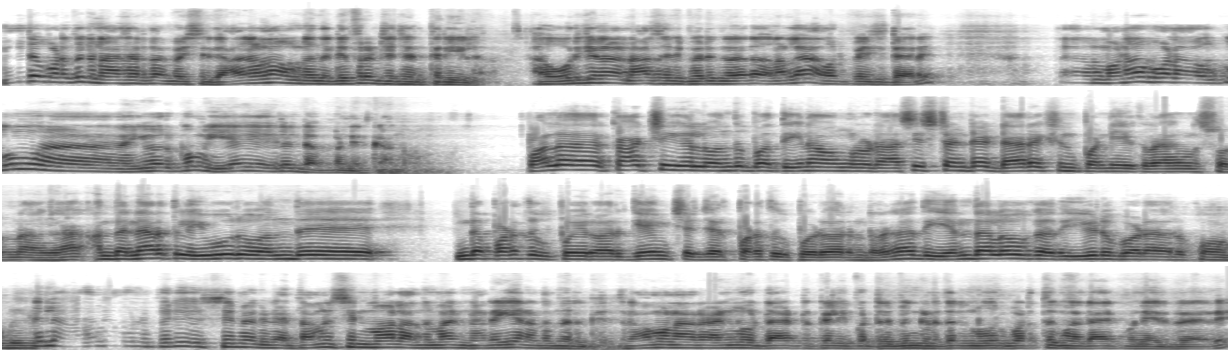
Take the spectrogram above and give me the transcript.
இந்த படத்துக்கு நாசர் தான் பேசியிருக்காரு. அதனால அவங்க அந்த டிஃபரன்சியேஷன் தெரியல. ஒரிஜினல் நாசர் இப்போ இருக்கிறாரு அதனால அவர் பேசிட்டாரு. மனோபாலாவுக்கும் இவருக்கும் ஏஐல டப் பண்ணியிருக்காங்க. பல காட்சிகள் வந்து பாத்தீங்கன்னா அவங்களோட அசிஸ்டண்டே டைரக்ஷன் பண்ணியிருக்கிறாங்கன்னு சொன்னாங்க. அந்த நேரத்துல இவரு வந்து இந்த படத்துக்கு போயிடுவார் கேம் சேஞ்சர் படத்துக்கு போயிடுவாருன்றாங்க. அது எந்த அளவுக்கு அது ஈடுபாடா இருக்கும் அப்படின்னு. இல்ல ஒரு ஒன்றும் பெரிய விஷயமே கிடையாது. தமிழ் சினிமாவில் அந்த மாதிரி நிறைய நடந்திருக்கு. ராமநாராயணன் ஒரு டேரக்டர் கேள்விப்பட்டிருப்பீங்க கிட்டத்தட்ட நூறு படத்துக்கு மேலே பண்ணியிருக்காரு.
